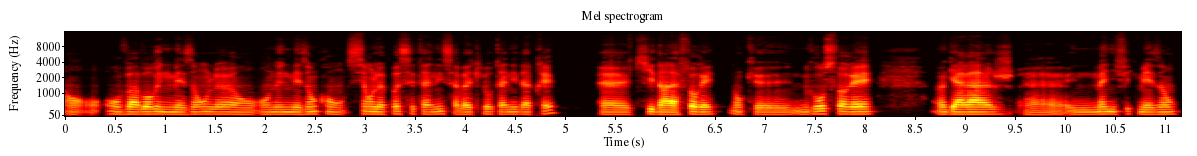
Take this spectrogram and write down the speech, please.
on, on, veut avoir une maison. Là, on, a une maison qu'on, si on l'a pas cette année, ça va être l'autre année d'après, euh, qui est dans la forêt. Donc, euh, une grosse forêt, un garage, euh, une magnifique maison.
